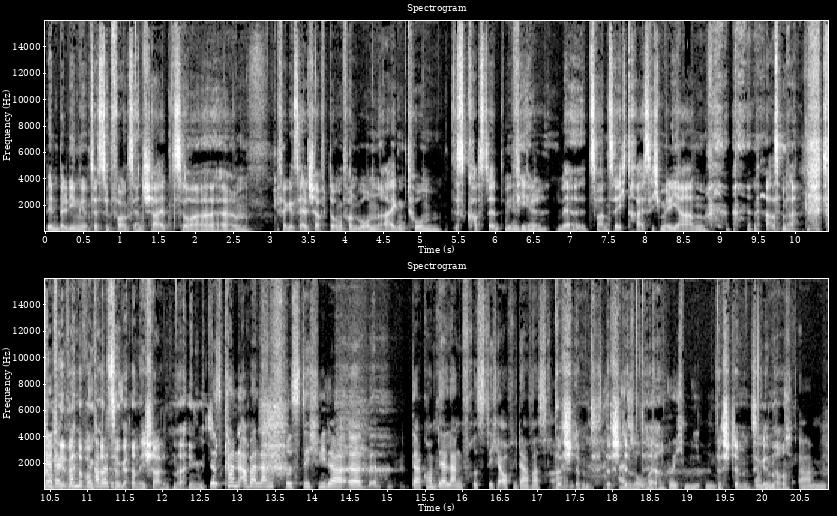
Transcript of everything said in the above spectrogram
in Berlin gibt es jetzt den Volksentscheid zur ähm, Vergesellschaftung von Wohneigentum. Das kostet wie mhm. viel? Mhm. 20, 30 Milliarden. also da, so ja, da viel kommt, Werbung kannst du gar nicht schalten eigentlich. Das kann aber langfristig wieder, äh, da kommt ja langfristig auch wieder was rein. Das stimmt, das stimmt, also, ja. Durch Mieten. Das stimmt, Und, genau. Ähm,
